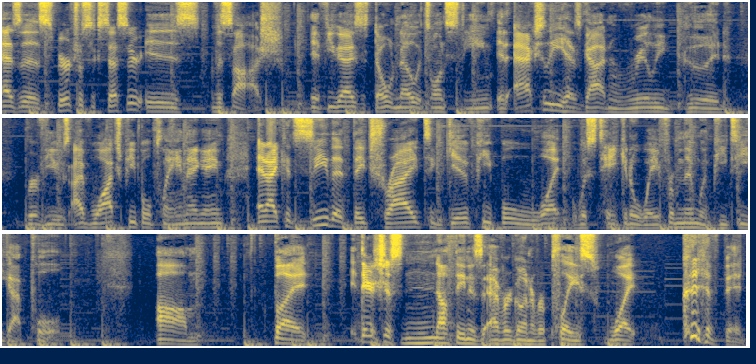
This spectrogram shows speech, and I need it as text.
as a spiritual successor is Visage. If you guys don't know, it's on Steam. It actually has gotten really good reviews. I've watched people playing that game, and I could see that they tried to give people what was taken away from them when PT got pulled. Um, but there's just nothing is ever going to replace what could have been.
